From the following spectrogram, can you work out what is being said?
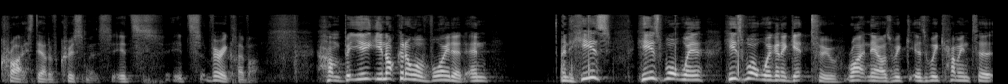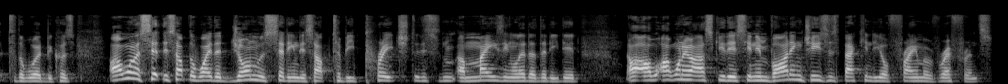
Christ out of Christmas. It's, it's very clever. Um, but you, are not going to avoid it. And, and here's, here's what we're, here's what we're going to get to right now as we, as we come into to the word, because I want to set this up the way that John was setting this up to be preached. This amazing letter that he did. I, I want to ask you this in inviting Jesus back into your frame of reference,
